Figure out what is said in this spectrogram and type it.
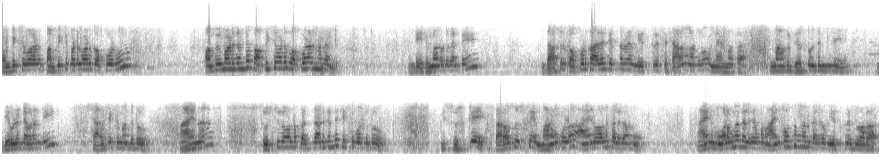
పంపించేవాడు పంపించబడినవాడు గొప్పవాడు పంపినవాడు కంటే పంపించేవాడు గొప్పవాడు అంటున్నాడండి. అంటే యజమానుడు కంటే దాసుడు గొప్పడు కాదని చెప్తున్నాడండి యేసుక్రీస్తు. చాలా మాటలు ఉన్నాయన్నమాట. మనం అక్కడ తెలుసుకోవాల్సింది దేవుడు అంటే ఎవరండి? సర్వశక్తిమంతుడు ఆయన సృష్టిలో ఉన్న ప్రతిదానికంటే శక్తిమంతుడు. ఈ సృష్టి సర్వ సృష్టి మనం కూడా ఆయన వల్ల కలిగాము. ఆయన మూలంగా కలిగాము. మనం ఆయన కోసం మనం కలిగాము యేసుక్రీస్తు ద్వారా.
